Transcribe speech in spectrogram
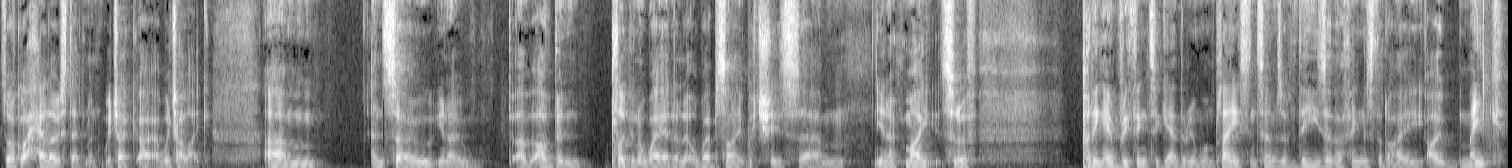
So I've got Hello Steadman, which I, uh, which I like. Um, and so you know I've been plugging away at a little website which is um, you know my sort of putting everything together in one place in terms of these are the things that I, I make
